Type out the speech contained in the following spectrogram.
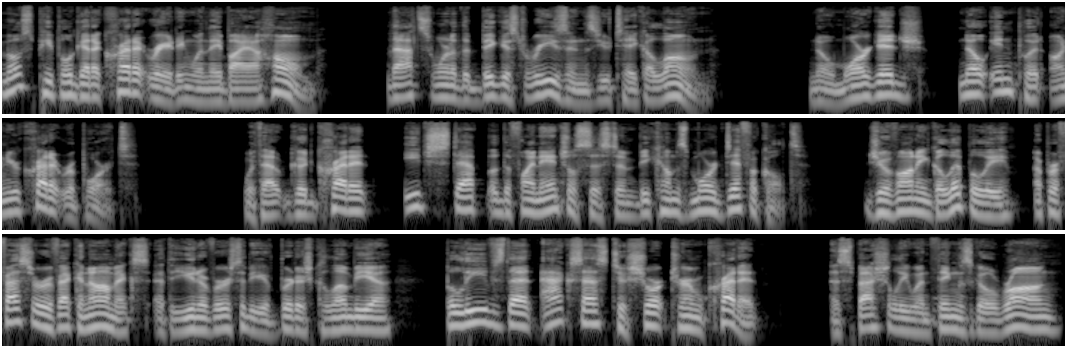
Most people get a credit rating when they buy a home. That's one of the biggest reasons you take a loan. No mortgage, no input on your credit report. Without good credit, each step of the financial system becomes more difficult. Giovanni Gallipoli, a professor of economics at the University of British Columbia, believes that access to short term credit, especially when things go wrong,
